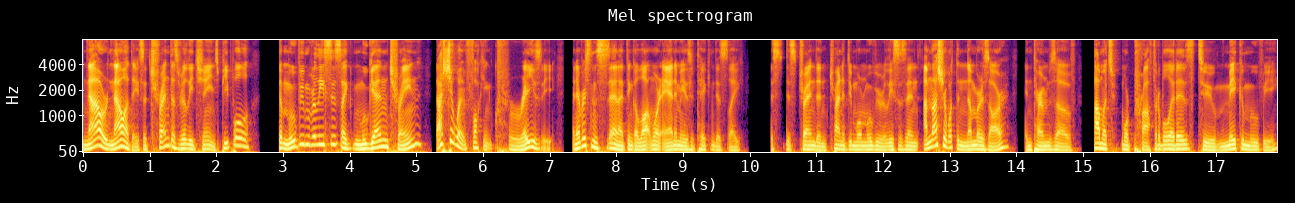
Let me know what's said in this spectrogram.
now, nowadays, the trend has really changed. People, the movie releases like Mugen Train, that shit went fucking crazy. And ever since then, I think a lot more animes are taking this like this this trend and trying to do more movie releases. And I'm not sure what the numbers are in terms of how much more profitable it is to make a movie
